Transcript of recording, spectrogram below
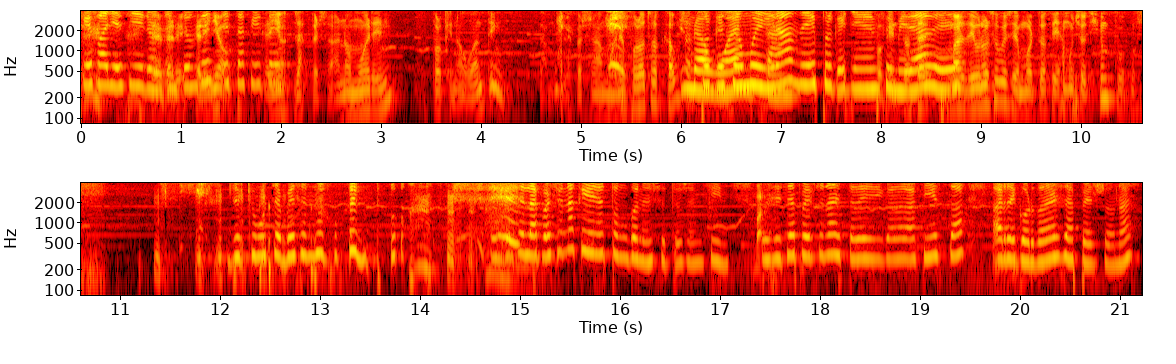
que fallecieron. Pero, Entonces cariño, esta fiesta cariño, las personas no mueren porque no aguanten. Las, las personas mueren por otras causas. No. porque son muy grandes, porque tienen Porque entonces enfermedades. más de uno se hubiese muerto hace ya mucho tiempo. Yo es que muchas veces no aguanto. Entonces, las personas que ya no están con nosotros, en fin, Vale. pues esa persona está dedicada a la fiesta a recordar a esas personas.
